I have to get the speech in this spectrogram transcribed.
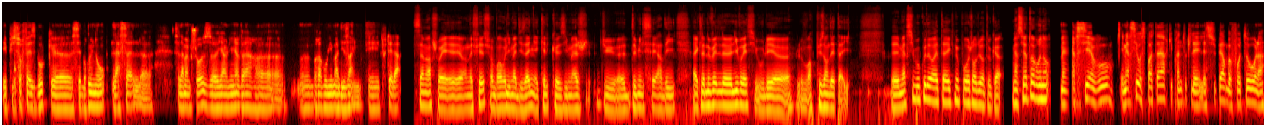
Et puis sur Facebook, euh, c'est Bruno Lasselle. Euh, c'est la même chose. Il y a un lien vers euh, Bravo Lima Design et tout est là. Ça marche, oui. En effet, sur Bravo Lima Design, il y a quelques images du 2000 CRDI avec la nouvelle livrée si vous voulez le voir plus en détail. Et merci beaucoup d'avoir été avec nous pour aujourd'hui en tout cas. Merci à toi Bruno. Merci à vous et merci aux spotters qui prennent toutes les, les superbes photos là.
